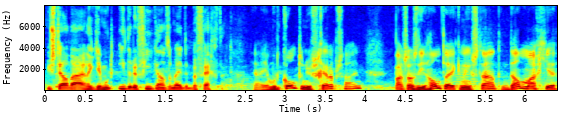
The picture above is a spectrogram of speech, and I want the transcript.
U stelde eigenlijk, je moet iedere vierkante meter bevechten. Ja, je moet continu scherp zijn. Pas als die handtekening staat, dan mag je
